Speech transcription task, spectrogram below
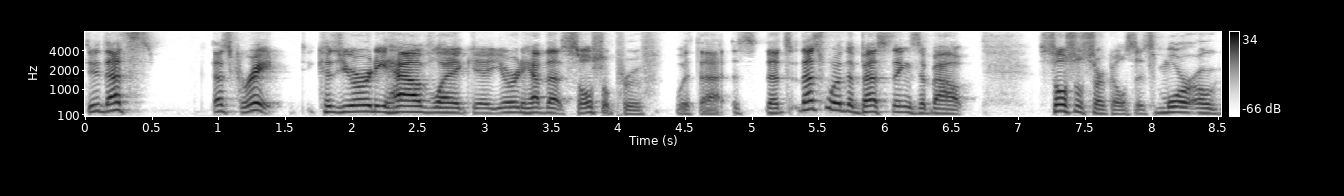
Dude, that's that's great. because you already have like you already have that social proof with that. That's that's that's one of the best things about social circles. It's more o-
